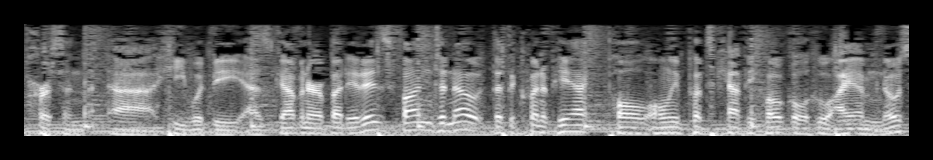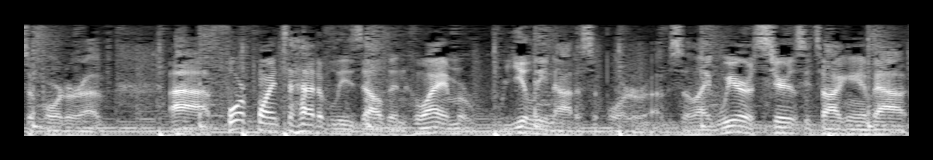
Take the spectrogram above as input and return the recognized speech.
person uh, he would be as governor. But it is fun to note that the Quinnipiac poll only puts Kathy Hochul, who I am no supporter of, uh, four points ahead of Lee Zeldin, who I am really not a supporter of. So, like, we are seriously talking about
